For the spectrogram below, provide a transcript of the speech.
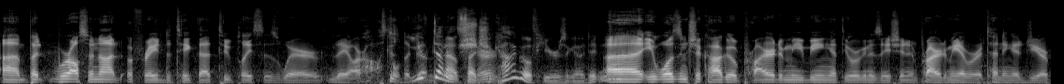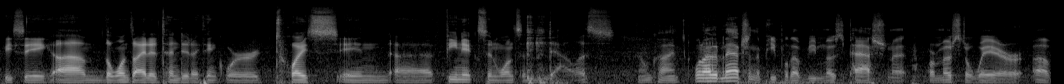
um, but we're also not afraid to take that to places where they are hostile to You've done outside Sure. Chicago a few years ago, didn't you? Uh, it was in Chicago prior to me being at the organization and prior to me ever attending a GRPC. Um, the ones I had attended, I think, were twice in uh, Phoenix and once in Dallas. Okay. Well, I'd imagine the people that would be most passionate or most aware of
